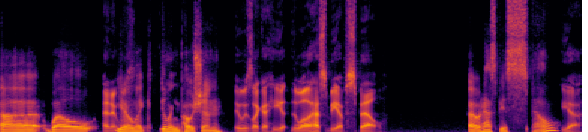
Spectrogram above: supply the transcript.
Uh, well, And it you know, like healing potion. It was like a heal. Well, it has to be a spell. Oh, it has to be a spell. Yeah.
